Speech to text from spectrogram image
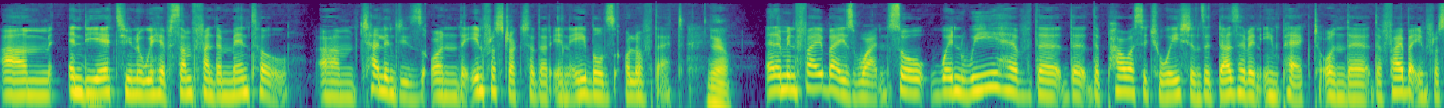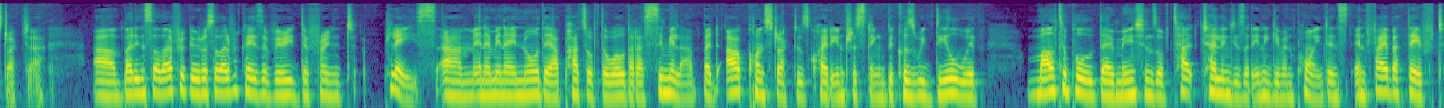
um, and yet you know we have some fundamental um, challenges on the infrastructure that enables all of that. Yeah. And I mean, fiber is one. So when we have the, the, the power situations, it does have an impact on the, the fiber infrastructure. Uh, but in South Africa, you know, South Africa is a very different place. Um, and I mean, I know there are parts of the world that are similar, but our construct is quite interesting because we deal with multiple dimensions of t- challenges at any given point. And, and fiber theft,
